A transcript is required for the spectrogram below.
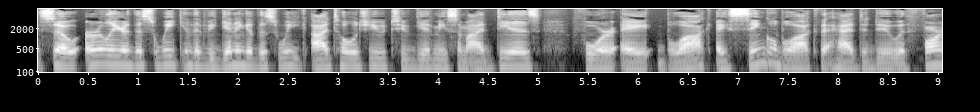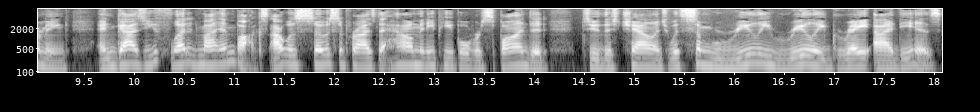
so, earlier this week, in the beginning of this week, I told you to give me some ideas for a block, a single block that had to do with farming. And guys, you flooded my inbox. I was so surprised at how many people responded to this challenge with some really, really great ideas.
